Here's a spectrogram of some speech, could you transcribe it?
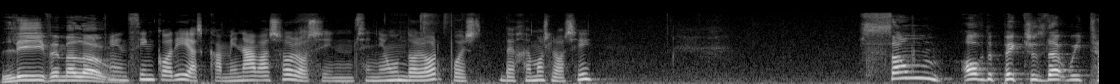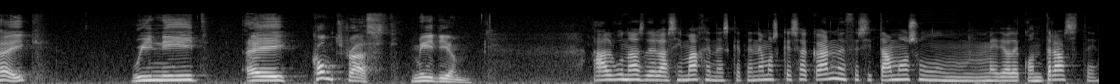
Leave him alone. en cinco días caminaba solo sin, sin ningún dolor, pues dejémoslo así. Some of the pictures that we take, we need a contrast medium. Algunas de las imágenes que tenemos que sacar necesitamos un medio de contraste.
